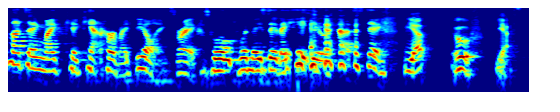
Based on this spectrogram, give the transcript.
I'm not saying my kid can't hurt my feelings, right? Because oh, when they say they hate you, that stinks. yep. Oof. Yes.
